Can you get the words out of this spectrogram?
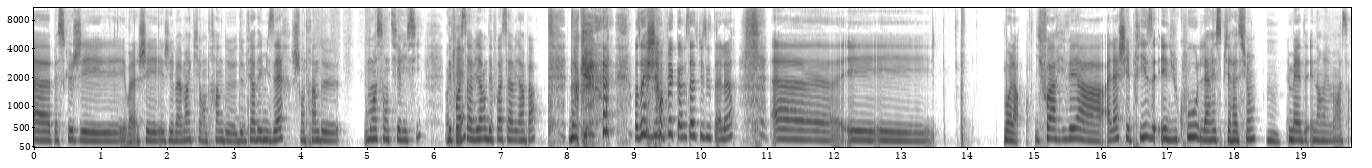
Euh, parce que j'ai voilà, j'ai ma main qui est en train de, de me faire des misères. Je suis en train de moins sentir ici. Des fois ça vient, des fois ça vient pas. Donc c'est pour ça que je suis un peu comme ça depuis tout à l'heure. Et, et voilà, il faut arriver à, à lâcher prise et du coup la respiration Mm. m'aide énormément à ça.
